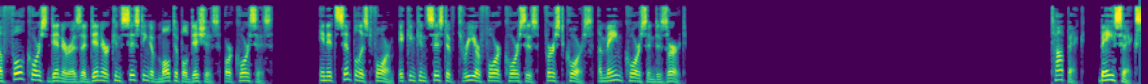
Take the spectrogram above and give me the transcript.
A full-course dinner is a dinner consisting of multiple dishes, or courses. In its simplest form, it can consist of three or four courses, first course, a main course and dessert. Basics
